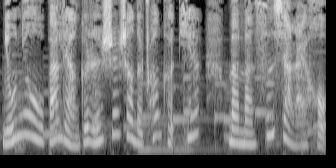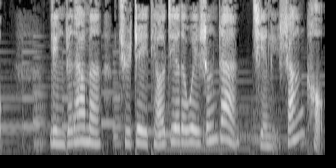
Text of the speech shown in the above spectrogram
牛牛把两个人身上的创可贴慢慢撕下来后，领着他们去这条街的卫生站清理伤口。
